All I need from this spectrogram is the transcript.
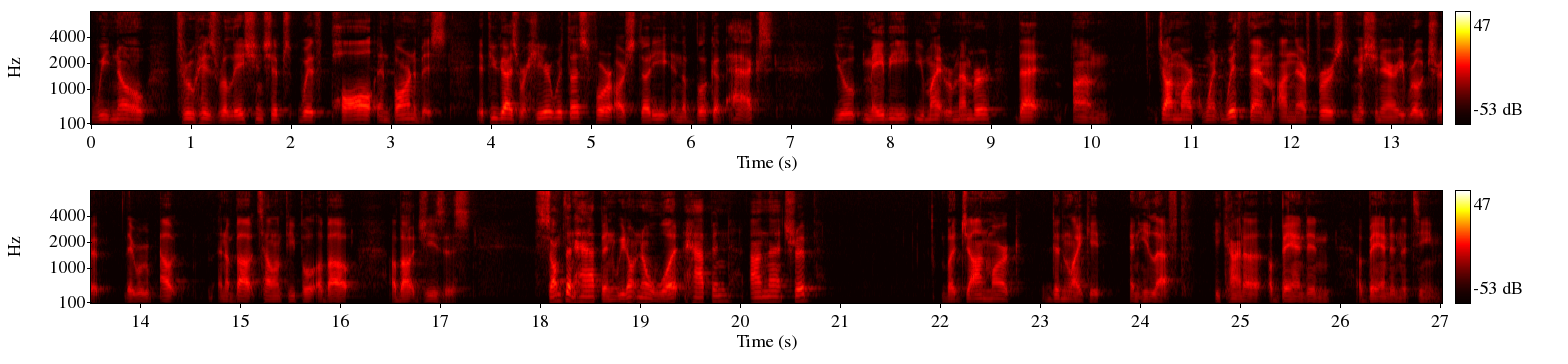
We know through his relationships with Paul and Barnabas if you guys were here with us for our study in the book of Acts, you maybe you might remember that um, John Mark went with them on their first missionary road trip. They were out and about telling people about, about Jesus. Something happened. We don't know what happened on that trip, but John Mark didn't like it and he left. He kind of abandoned, abandoned the team.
